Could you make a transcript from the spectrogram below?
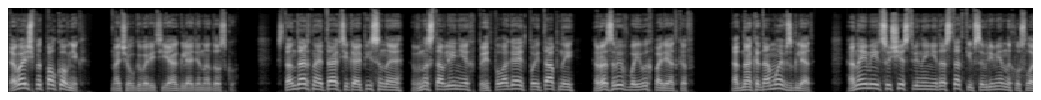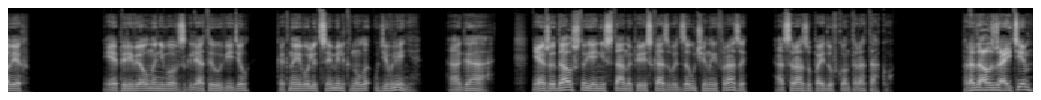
«Товарищ подполковник», — начал говорить я, глядя на доску, «стандартная тактика, описанная в наставлениях, предполагает поэтапный разрыв боевых порядков. Однако, на мой взгляд, она имеет существенные недостатки в современных условиях». Я перевел на него взгляд и увидел, как на его лице мелькнуло удивление. «Ага, не ожидал, что я не стану пересказывать заученные фразы, а сразу пойду в контратаку. «Продолжайте»,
